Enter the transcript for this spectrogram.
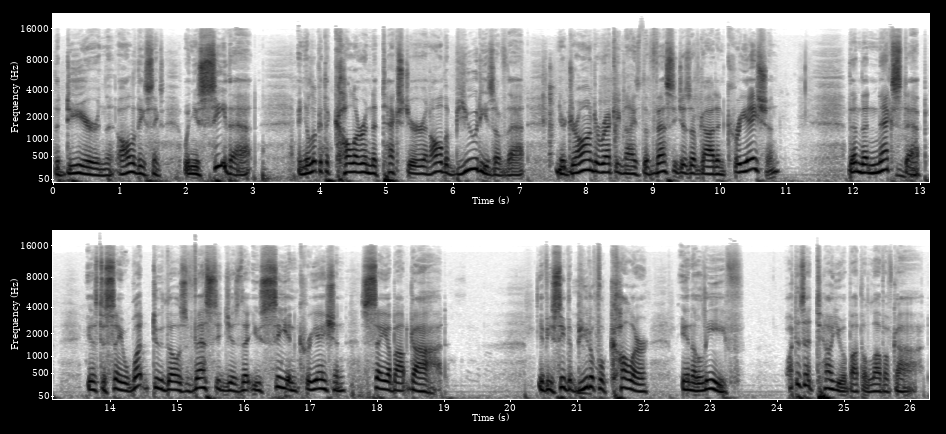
the deer, and the, all of these things. When you see that, and you look at the color and the texture and all the beauties of that, you're drawn to recognize the vestiges of God in creation. Then the next step is to say, what do those vestiges that you see in creation say about God? If you see the beautiful color in a leaf, what does that tell you about the love of God?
